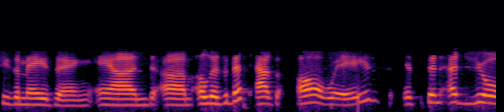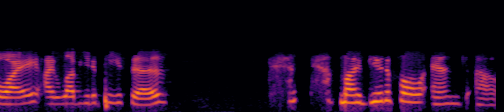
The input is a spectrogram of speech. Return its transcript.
She's amazing. And um, Elizabeth, as always, it's been a joy. I love you to pieces my beautiful and uh,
